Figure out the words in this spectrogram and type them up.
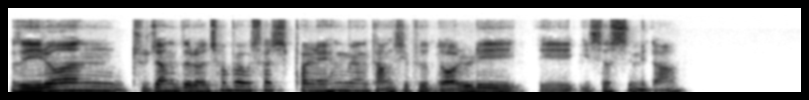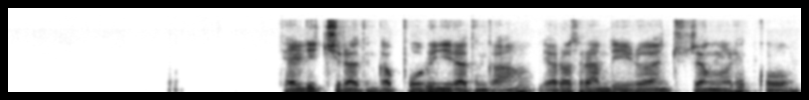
그래서 이러한 주장들은 1848년 혁명 당시부터 널리 있었습니다. 델리치라든가 보른이라든가 여러 사람들이 이러한 주장을 했고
